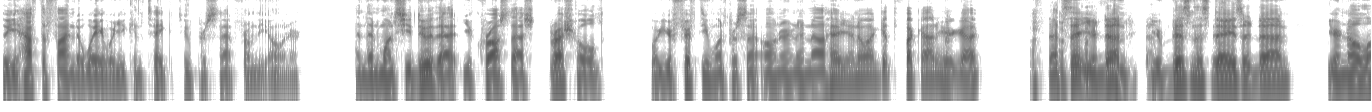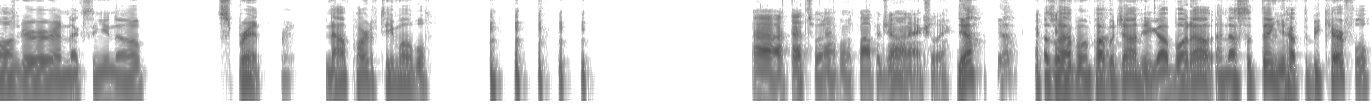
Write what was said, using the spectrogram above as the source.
So you have to find a way where you can take 2% from the owner. And then once you do that, you cross that threshold where you're 51% owner and then now, hey, you know what? Get the fuck out of here, guy. That's it. You're done. Your business days are done. You're no longer, and next thing you know, Sprint, now part of T-Mobile. Uh, that's what happened with Papa John, actually. Yeah. Yeah. That's what happened with Papa John. He got bought out. And that's the thing. You have to be careful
